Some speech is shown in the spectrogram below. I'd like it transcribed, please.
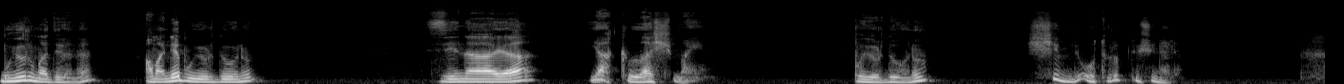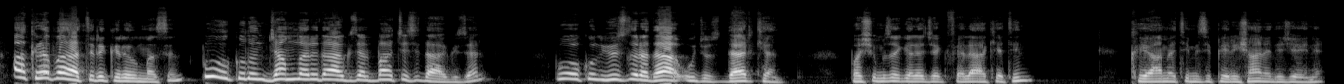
buyurmadığını ama ne buyurduğunu zinaya yaklaşmayın buyurduğunu şimdi oturup düşünelim. Akraba hatırı kırılmasın. Bu okulun camları daha güzel, bahçesi daha güzel. Bu okul 100 lira daha ucuz derken başımıza gelecek felaketin kıyametimizi perişan edeceğini,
